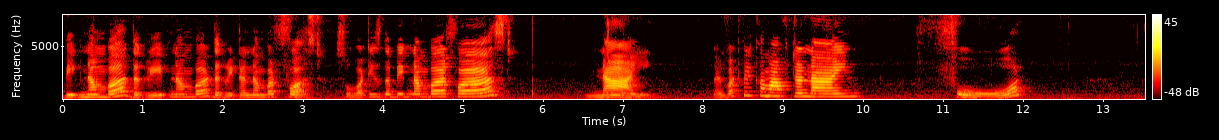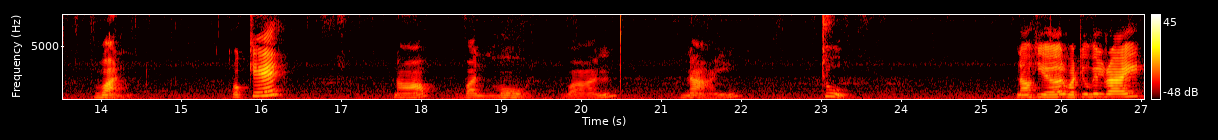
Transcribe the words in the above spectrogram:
big number, the great number, the greater number first. So, what is the big number first? 9. Then what will come after 9? 4, 1. Okay? Now, one more. 1, 9, 2. Now here what you will write?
